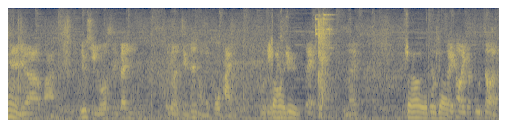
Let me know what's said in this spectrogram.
现在就要把 U 型螺丝跟这个减震筒的托盘固定装回去。对，我们最后一个步骤，最后一个步骤了。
